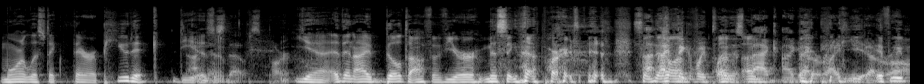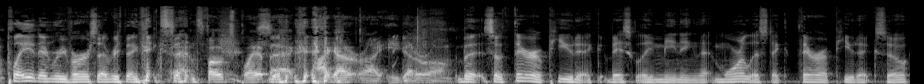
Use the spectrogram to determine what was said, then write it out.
moralistic therapeutic I deism missed that part. yeah and then i built off of your missing that part so I- I think I'm- if we play I'm- this I'm- back, I got it right you got it if we play it in reverse everything makes Yeah, sense folks, play it So- back. I got it right. He got it wrong. but so therapeutic basically meaning that moralistic therapeutic so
